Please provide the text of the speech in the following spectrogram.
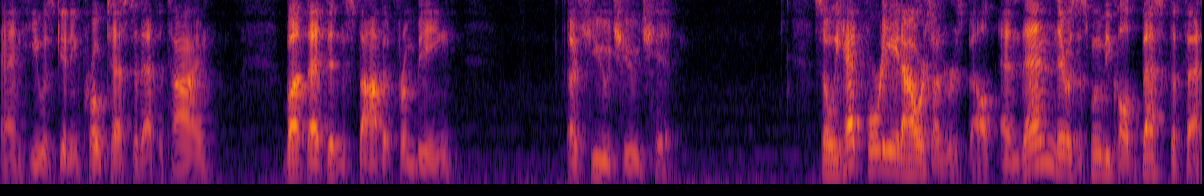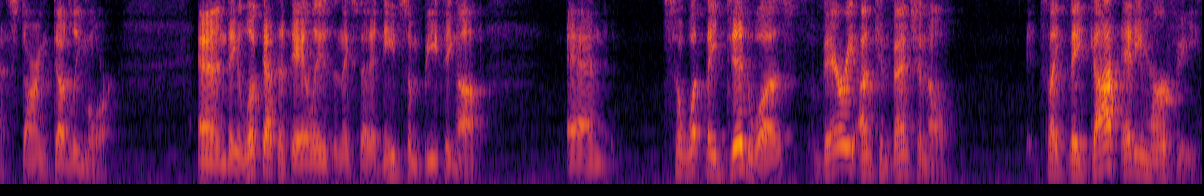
And he was getting protested at the time, but that didn't stop it from being a huge huge hit. So he had 48 hours under his belt and then there was this movie called Best Defense starring Dudley Moore. And they looked at the dailies and they said it needs some beefing up. And so what they did was very unconventional. It's like they got Eddie Murphy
